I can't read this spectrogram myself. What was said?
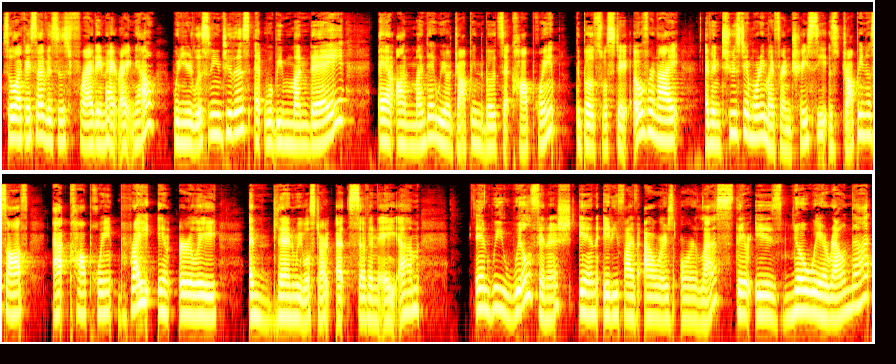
So, like I said, this is Friday night right now. When you're listening to this, it will be Monday. And on Monday, we are dropping the boats at Kaw Point. The boats will stay overnight. And then Tuesday morning, my friend Tracy is dropping us off at Kaw Point bright and early. And then we will start at 7 a.m. And we will finish in 85 hours or less. There is no way around that.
